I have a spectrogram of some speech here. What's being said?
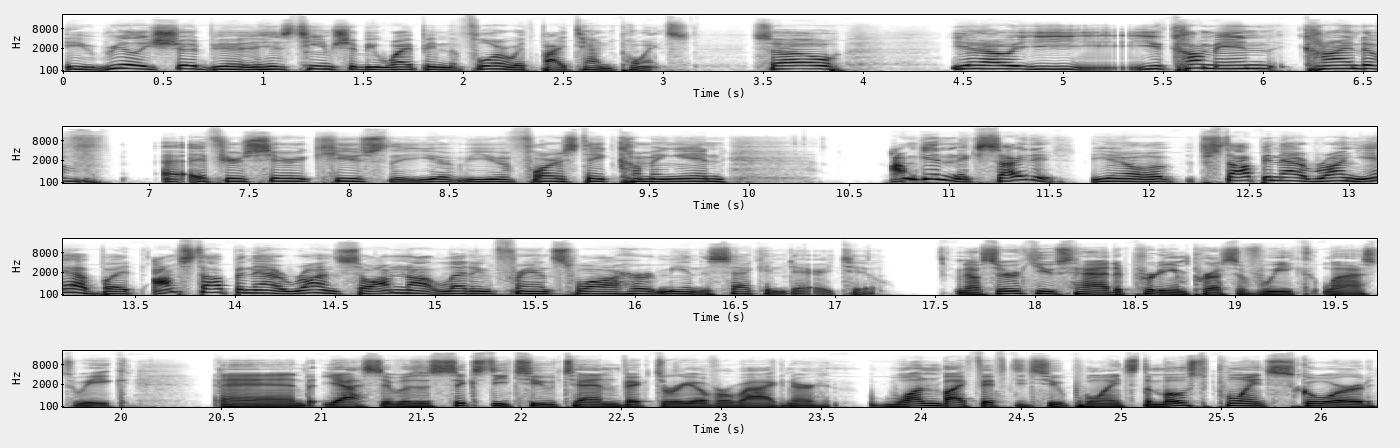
he really should be. His team should be wiping the floor with by ten points. So you know, you, you come in kind of uh, if you're Syracuse, you have, you have Florida State coming in. I'm getting excited. You know, stopping that run, yeah, but I'm stopping that run, so I'm not letting Francois hurt me in the secondary too. Now, Syracuse had a pretty impressive week last week. And yes, it was a 62 10 victory over Wagner, won by 52 points, the most points scored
